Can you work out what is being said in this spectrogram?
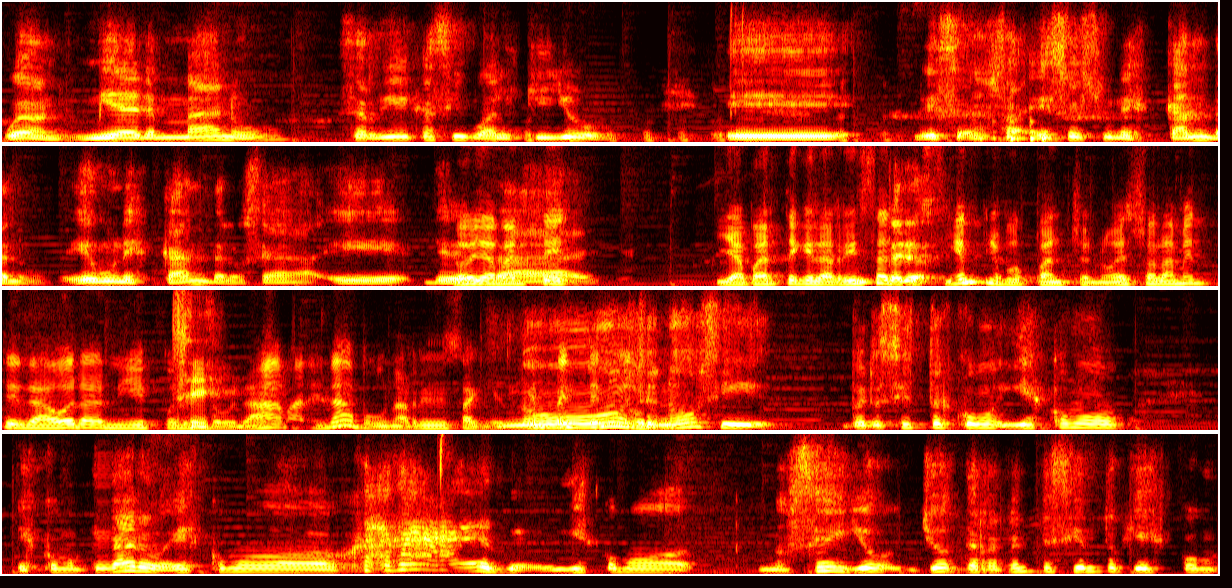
bueno, mi hermano se ríe casi igual que yo. Eh, eso, es un escándalo, es un escándalo, o sea, eh, de verdad. Y aparte, y aparte que la risa es siempre, pues Pancho, no es solamente de ahora, ni es por el programa, ni nada, pues una risa que no, siempre No, sí, pero si esto es como, y es como, es como, claro, es como, y es como, no sé, yo, yo de repente siento que es como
